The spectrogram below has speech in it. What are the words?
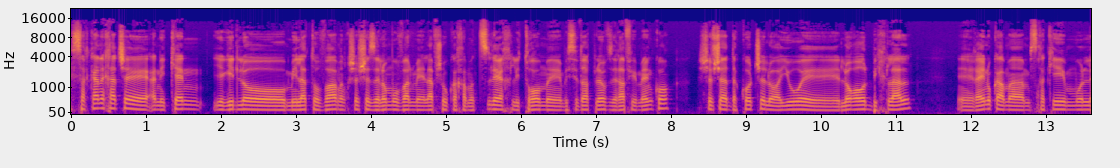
שחקן אחד שאני כן אגיד לו מילה טובה, ואני חושב שזה לא מובן מאליו שהוא ככה מצליח לתרום אה, בסדרת פלייאוף, זה רפי מנקו. אני חושב שהדקות שלו היו אה, לא רעות בכלל. אה, ראינו כמה משחקים מול,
